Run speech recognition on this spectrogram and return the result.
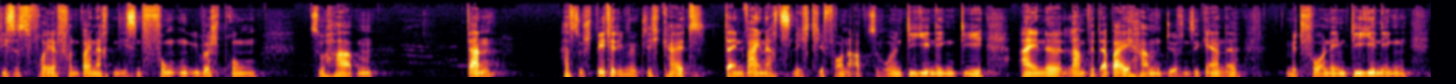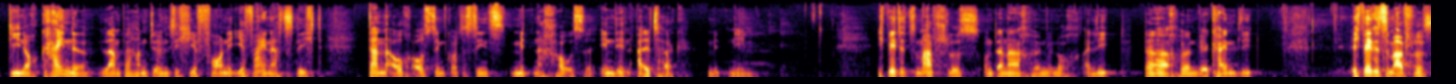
dieses Feuer von Weihnachten, diesen Funken Übersprung zu haben, dann hast du später die Möglichkeit, dein Weihnachtslicht hier vorne abzuholen. Diejenigen, die eine Lampe dabei haben, dürfen sie gerne mit vornehmen. Diejenigen, die noch keine Lampe haben, dürfen sich hier vorne ihr Weihnachtslicht dann auch aus dem Gottesdienst mit nach Hause, in den Alltag mitnehmen. Ich bete zum Abschluss und danach hören wir noch ein Lied. Danach hören wir kein Lied. Ich bete zum Abschluss.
